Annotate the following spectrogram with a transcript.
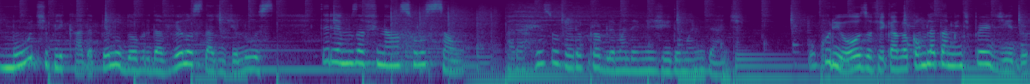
multiplicada pelo dobro da velocidade de luz, teremos afinal a solução para resolver o problema da energia da humanidade. O curioso ficava completamente perdido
